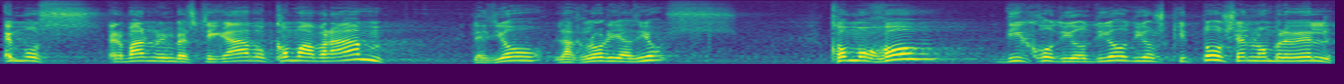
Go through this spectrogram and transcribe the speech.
Hemos, hermano, investigado cómo Abraham le dio la gloria a Dios. Como Job dijo Dios dio, Dios quitó, sea el nombre del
